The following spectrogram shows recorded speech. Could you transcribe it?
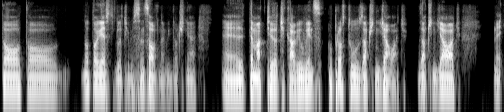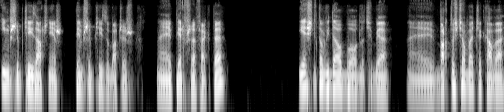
to, to no to jest dla ciebie sensowne. Widocznie e, temat cię zaciekawił, więc po prostu zacznij działać. Zacznij działać. E, Im szybciej zaczniesz, tym szybciej zobaczysz e, pierwsze efekty. Jeśli to wideo było dla ciebie wartościowe, ciekawe,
